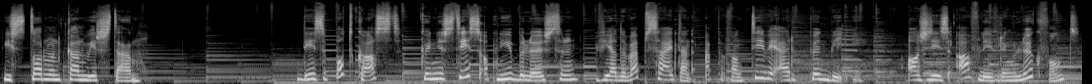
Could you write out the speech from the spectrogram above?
die stormen kan weerstaan. Deze podcast kun je steeds opnieuw beluisteren via de website en app van twr.be. Als je deze aflevering leuk vond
